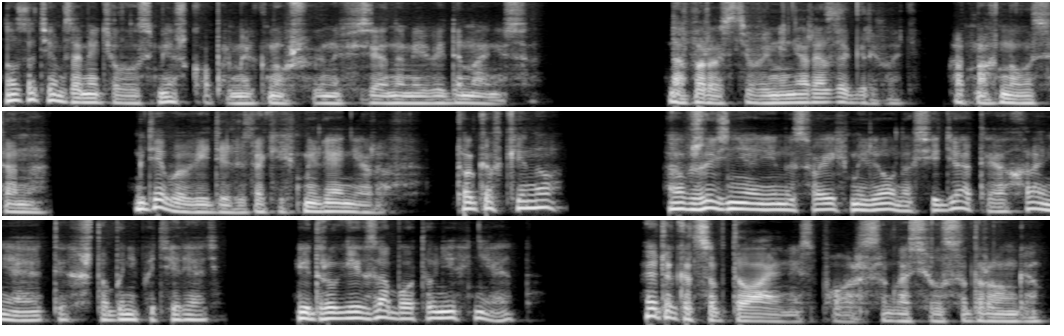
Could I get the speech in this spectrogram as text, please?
но затем заметила усмешку, промелькнувшую на физиономии Видеманиса. «Да бросьте вы меня разыгрывать», — отмахнулась она. «Где вы видели таких миллионеров? Только в кино? А в жизни они на своих миллионах сидят и охраняют их, чтобы не потерять. И других забот у них нет. Это концептуальный спор, согласился Дронго.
